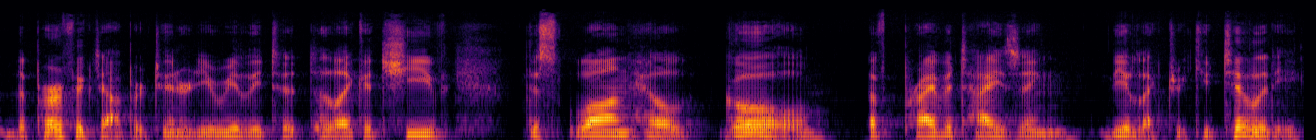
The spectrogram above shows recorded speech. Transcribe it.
the perfect opportunity, really, to, to like achieve this long held goal of privatizing the electric utility.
